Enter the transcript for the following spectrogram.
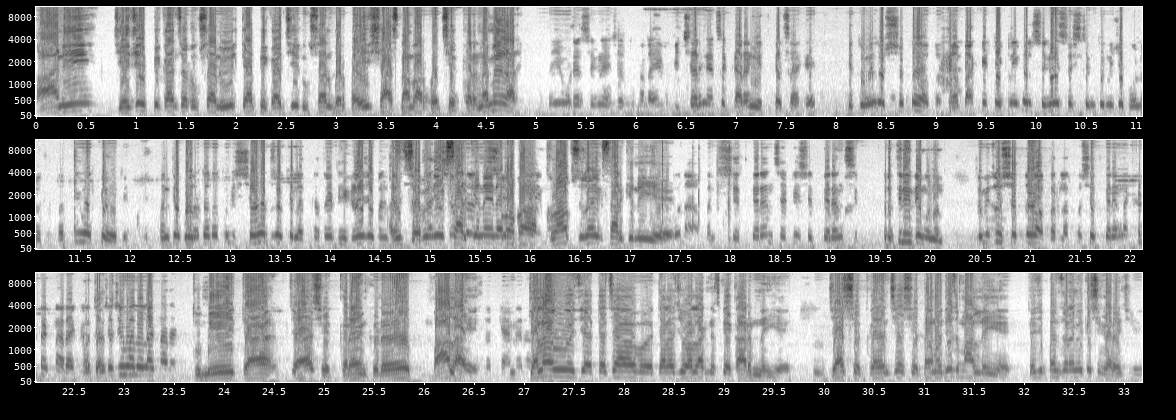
आणि जे जे पिकांचं नुकसान होईल त्या पिकाची नुकसान भरपाई शासनामार्फत शेतकऱ्यांना मिळणार तर एवढ्या सगळ्या तुम्हाला हे विचारण्याचं कारण इतकंच आहे. की तुम्ही जो शब्द वापरता बाकी टेक्निकल सगळे सिस्टम तुम्ही जे बोलत होता ती ओके होती. पण ते बोलताना तुम्ही शेवट जो केलात का ते ढेकळाचे अरे जमीन एक सारखे नाही ना बाबा. क्रॉप सुद्धा एक सारखे नाहीये. हो पण शेतकऱ्यांसाठी शेतकऱ्यांचे प्रतिनिधी म्हणून तुम्ही जो शब्द वापरला तो शेतकऱ्यांना खटकणार आहे किंवा त्यांच्या जीवाला लागणार आहे. तुम्ही त्या ज्या शेतकऱ्यांकडे माल आहे त्याला त्याच्या त्याला जीवा लागण्याचं काही कारण नाहीये. ज्या शेतकऱ्यांच्या शेतामध्येच माल नाहीये त्याची पंचनामे कशी करायची?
